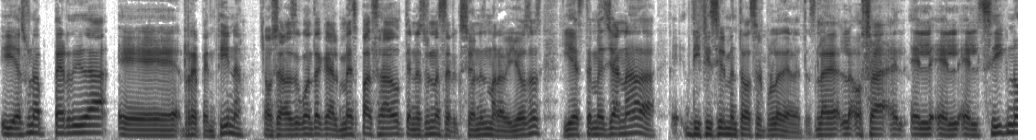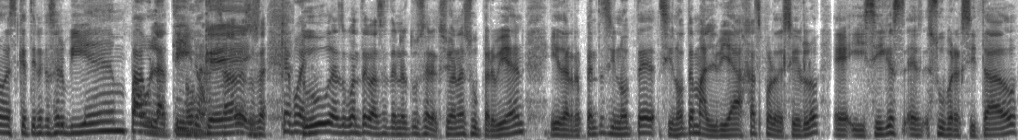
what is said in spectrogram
y es una pérdida eh, repentina, o sea, de cuenta que al mes pasado tenés unas erecciones maravillosas y este mes ya nada, eh, difícilmente va a ser por la diabetes. La La- la- o sea, el, el- el- el signo es que tiene que ser bien paulatino. ¿sabes? O sea, Qué bueno. tú das cuenta que vas a tener tus erecciones súper bien y de repente si no te, si no te malviajas, por decirlo, eh, y sigues eh, súper excitado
